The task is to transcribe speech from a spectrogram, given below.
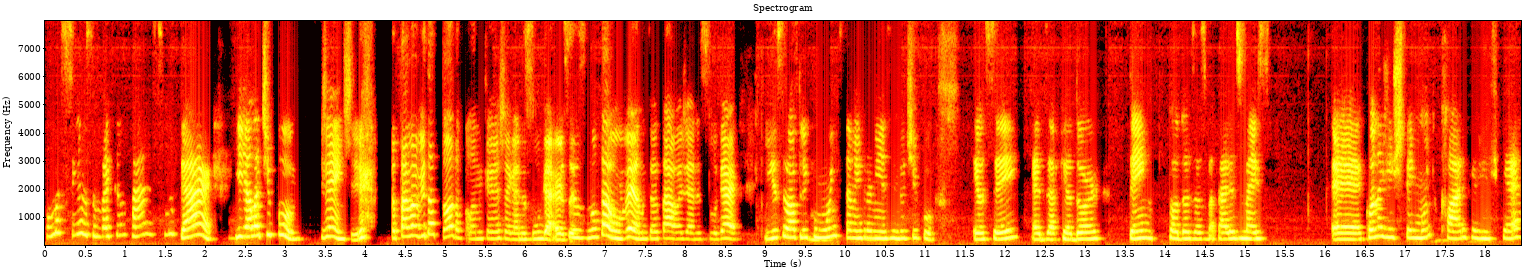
como assim você vai cantar nesse lugar? E ela, tipo, gente, eu tava a vida toda falando que eu ia chegar nesse lugar. Vocês não estavam vendo que eu tava já nesse lugar? E isso eu aplico muito também para mim, assim, do tipo, eu sei, é desafiador, tem todas as batalhas, mas é, quando a gente tem muito claro o que a gente quer,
